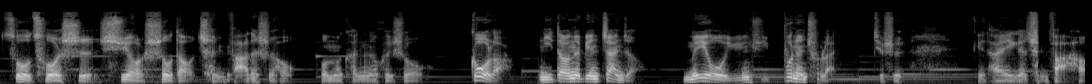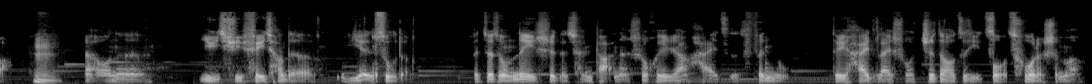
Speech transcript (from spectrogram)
做错事需要受到惩罚的时候，我们可能会说：“够了，你到那边站着。”没有允许，不能出来，就是给他一个惩罚哈。嗯，然后呢，语气非常的严肃的。那这种类似的惩罚呢，是会让孩子愤怒。对于孩子来说，知道自己做错了什么，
